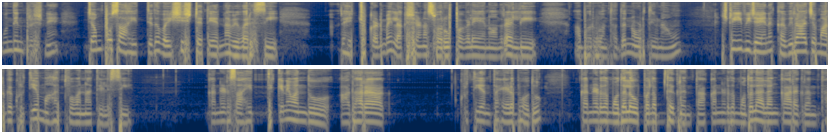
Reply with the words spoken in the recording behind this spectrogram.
ಮುಂದಿನ ಪ್ರಶ್ನೆ, ಚಂಪು ಸಾಹಿತ್ಯದ ವೈಶಿಷ್ಟ್ಯತೆಯನ್ನು ವಿವರಿಸಿ. ಅಂದರೆ ಹೆಚ್ಚು ಕಡಿಮೆ ಲಕ್ಷಣ ಸ್ವರೂಪಗಳೇ ಏನು ಅಂದರೆ ಅಲ್ಲಿ ಬರುವಂಥದ್ದನ್ನು ನೋಡ್ತೀವಿ ನಾವು. ಶ್ರೀ ವಿಜಯನ ಕವಿರಾಜ ಮಾರ್ಗ ಕೃತಿಯ ಮಹತ್ವವನ್ನು ತಿಳಿಸಿ. ಕನ್ನಡ ಸಾಹಿತ್ಯಕ್ಕೇ ಒಂದು ಆಧಾರ ಕೃತಿ ಅಂತ ಹೇಳಬಹುದು. ಕನ್ನಡದ ಮೊದಲ ಉಪಲಬ್ಧ ಗ್ರಂಥ, ಕನ್ನಡದ ಮೊದಲ ಅಲಂಕಾರ ಗ್ರಂಥ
